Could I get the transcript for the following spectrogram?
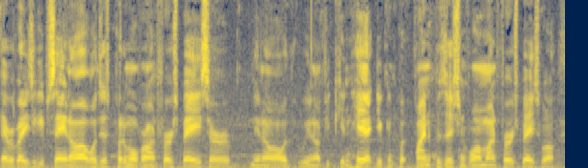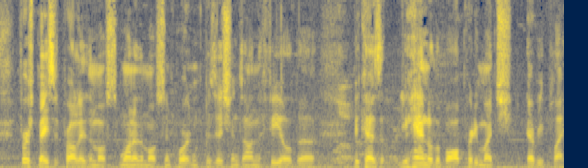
everybody keeps saying, "Oh, we'll just put him over on first base," or you know, you know, if you can hit, you can put, find a position for him on first base. Well, first base is probably the most one of the most important positions on the field uh, because you handle the ball pretty much every play.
